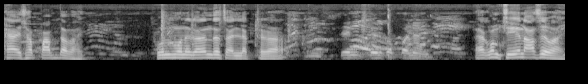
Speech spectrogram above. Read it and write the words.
হ্যাঁ সব পাবদা ভাই। ফুল মনে করেন তো চার লাখ টাকা। এখন চেন আছে ভাই।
